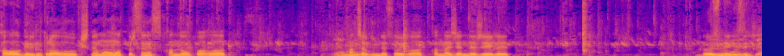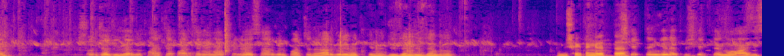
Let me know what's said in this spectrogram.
халал гриль тууралуу кичине маалымат берсеңиз кандай болуп багылат канча күндө союлат кандай жемдер жейилет өзү негизи ушул чөжүлөрдү парча парча менен алып келебиз ар бир парчада ар бир эметкене жүздөн жүздөн кылып бишкектен келет да бишкектен келет бишкектен оазис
